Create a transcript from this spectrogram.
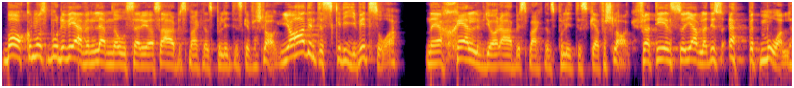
Bakom oss borde vi även lämna oseriösa arbetsmarknadspolitiska förslag. Jag hade inte skrivit så när jag själv gör arbetsmarknadspolitiska förslag. För att det är så jävla, det är så öppet mål.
